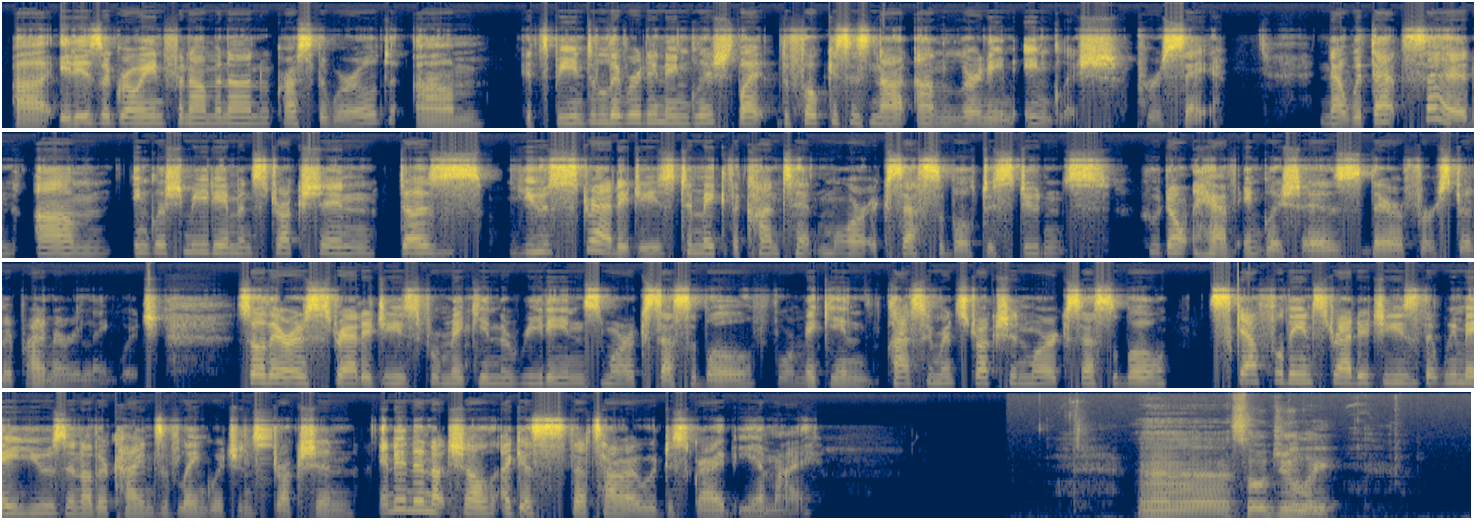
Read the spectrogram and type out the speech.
uh, it is a growing phenomenon across the world. Um, it's being delivered in English, but the focus is not on learning English per se. Now, with that said, um, English medium instruction does use strategies to make the content more accessible to students who don't have English as their first or their primary language. So, there are strategies for making the readings more accessible, for making classroom instruction more accessible, scaffolding strategies that we may use in other kinds of language instruction. And in a nutshell, I guess that's how I would describe EMI. Uh, so, Julie,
